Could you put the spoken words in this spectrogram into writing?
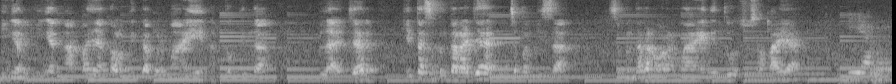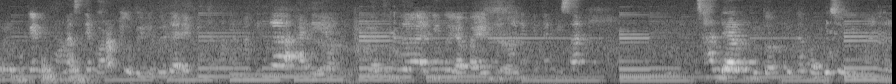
Ingat, ingat apa yang kalau kita bermain atau kita belajar, kita sebentar aja cepat bisa. Sementara orang lain itu susah payah. Iya mungkin karena setiap orang juga beda-beda ada yang pintar matematika, ada yang enggak juga gitu ya Pak ya gimana kita bisa sadar gitu kita bagusnya di mana.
